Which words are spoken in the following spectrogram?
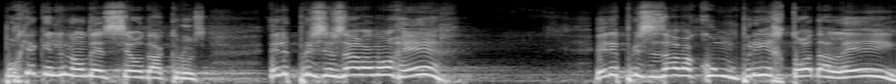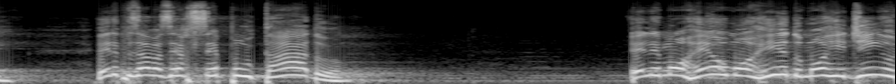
Por que, que ele não desceu da cruz? Ele precisava morrer, ele precisava cumprir toda a lei, ele precisava ser sepultado. Ele morreu, morrido, morridinho,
